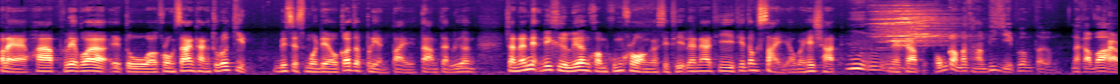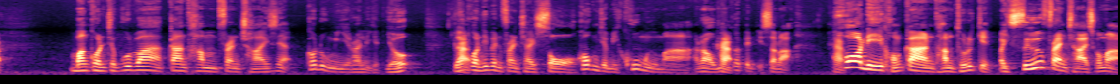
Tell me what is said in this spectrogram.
แปลภาพเขาเรียกว่าไอตัวโครงสร้างทางธุรกิจ business model ก็จะเปลี่ยนไปตามแต่เรื่อง ฉะนั้นเนี่ยนี่คือเรื่องความคุ้มครองกับสิทธิและหน้าที่ที่ต้องใส่เอาไว้ให้ชัดนะครับผมกลับมาถามพี่หยีเพิ่มเติมนะครับว่าครับบางคนจะพูดว่าการทำแฟรนไชส์เนี่ยก็ดูมีรายละเอียดเยอะ แล้วคนที่เป็นแฟรนไชส์โซก็คงจะมีคู่มือมา เราไม่ครับค่อยเป็นอิสระครับข้อดีของการทำธุรกิจไปซื้อแฟรนไชส์เข้ามา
